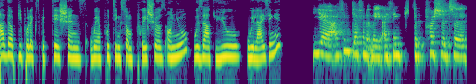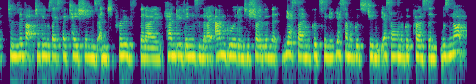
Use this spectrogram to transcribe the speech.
other people expectations were putting some pressures on you without you realizing it? Yeah i think definitely. I think the pressure to to live up to people's expectations and to prove that i can do things and that i am good and to show them that yes i'm a good singer yes i'm a good student yes i'm a good person was not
